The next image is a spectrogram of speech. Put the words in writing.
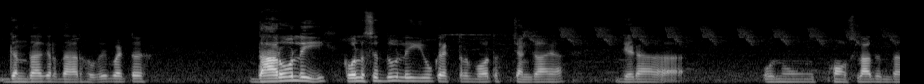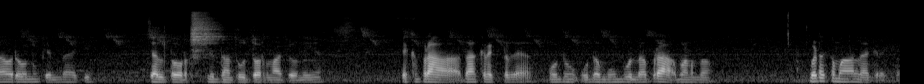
ਗੰਦਾ ਕਿਰਦਾਰ ਹੋਵੇ ਬਟ ਦਾਰੋ ਲਈ ਕੁੱਲ ਸਿੱਧੂ ਲਈ ਉਹ ਕਰੈਕਟਰ ਬਹੁਤ ਚੰਗਾ ਆ ਜਿਹੜਾ ਉਹਨੂੰ ਹੌਸਲਾ ਦਿੰਦਾ ਔਰ ਉਹਨੂੰ ਕਹਿੰਦਾ ਹੈ ਕਿ ਚੱਲ ਤੁਰ ਜਿੱਦਾਂ ਤੂੰ ਤੁਰਨਾ ਚਾਹੁੰਦੀ ਆ। ਇੱਕ ਭਰਾ ਦਾ ਕਰੈਕਟਰ ਹੈ ਉਹਨੂੰ ਉਹਦਾ ਮੂੰਹ ਬੋਲਾ ਭਰਾ ਬਣਦਾ। ਬੜਾ ਕਮਾਲ ਹੈ ਕਰੈਕਟਰ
